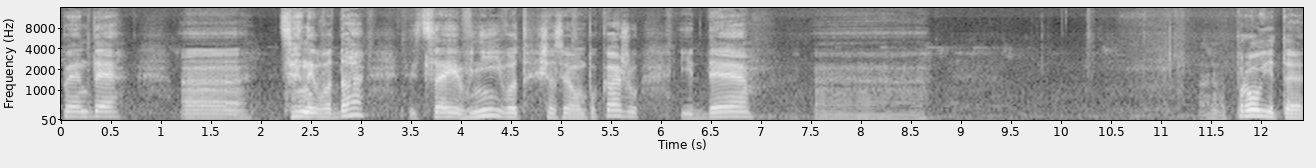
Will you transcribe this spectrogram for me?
ПНД. Е, Це не вода, це в ній, от, зараз я вам покажу, іде е, провід е,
